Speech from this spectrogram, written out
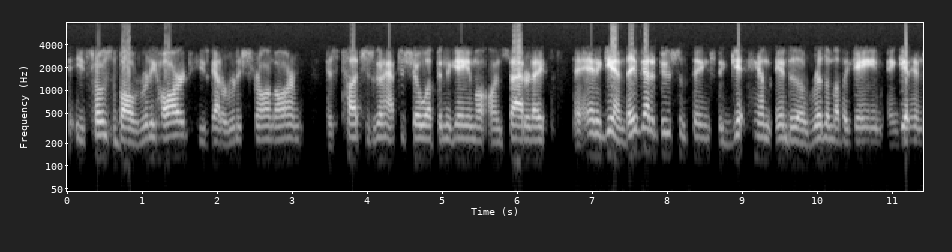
he throws the ball really hard. He's got a really strong arm. His touch is going to have to show up in the game on Saturday. And again, they've got to do some things to get him into the rhythm of a game and get him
